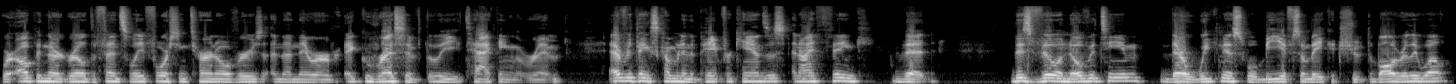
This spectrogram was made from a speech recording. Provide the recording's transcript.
were up in their grill defensively, forcing turnovers, and then they were aggressively attacking the rim. Everything's coming in the paint for Kansas, and I think that this Villanova team, their weakness will be if somebody could shoot the ball really well.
